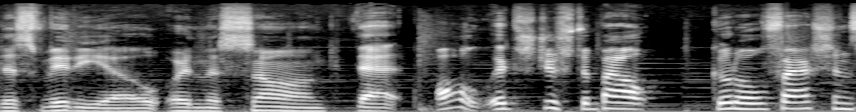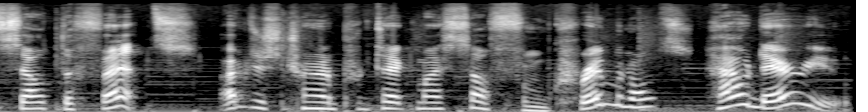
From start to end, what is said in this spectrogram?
this video or in this song that, oh, it's just about good old fashioned self defense. I'm just trying to protect myself from criminals. How dare you?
